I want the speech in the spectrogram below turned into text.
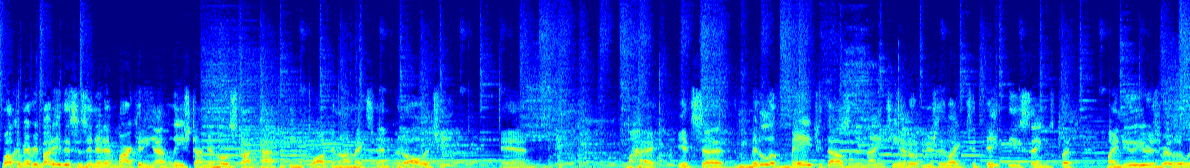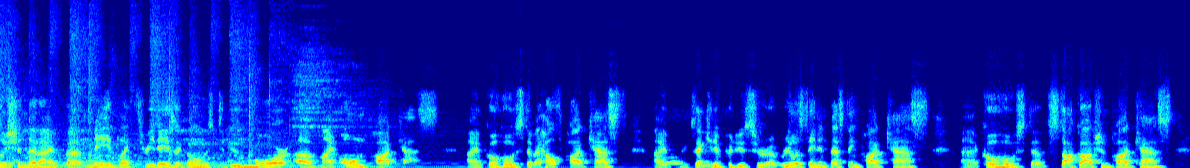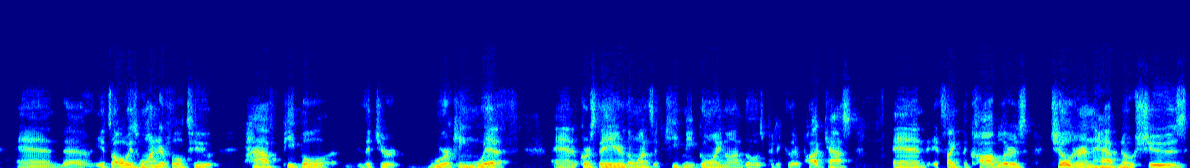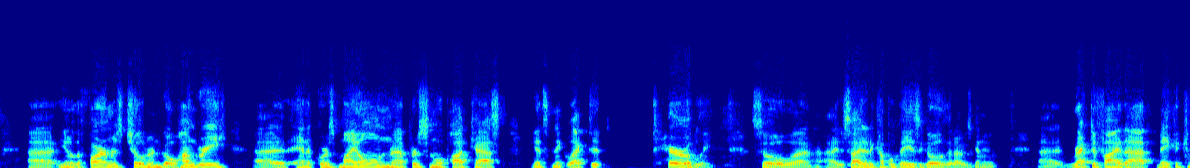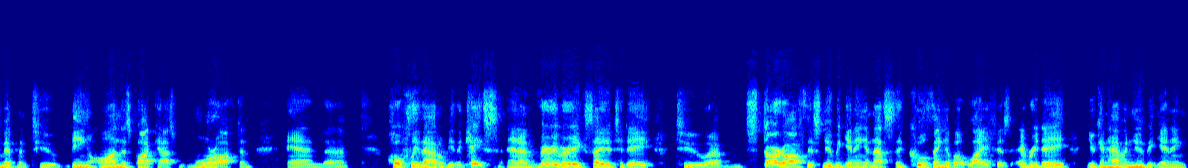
Welcome, everybody. This is Internet Marketing Unleashed. I'm your host, Scott Papadina, Blogonomics and Podology. And my it's uh, the middle of May 2019. I don't usually like to date these things, but my New Year's resolution that I've uh, made like three days ago is to do more of my own podcasts. I'm co host of a health podcast, I'm executive producer of real estate investing podcasts, uh, co host of stock option podcasts and uh, it's always wonderful to have people that you're working with. And of course they are the ones that keep me going on those particular podcasts. And it's like the cobbler's children have no shoes. Uh, you know the farmer's children go hungry. Uh, and of course my own uh, personal podcast gets neglected terribly. So uh, i decided a couple days ago that i was going to uh, rectify that, make a commitment to being on this podcast more often, and uh, hopefully that'll be the case. And I'm very, very excited today to uh, start off this new beginning. And that's the cool thing about life is every day you can have a new beginning.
